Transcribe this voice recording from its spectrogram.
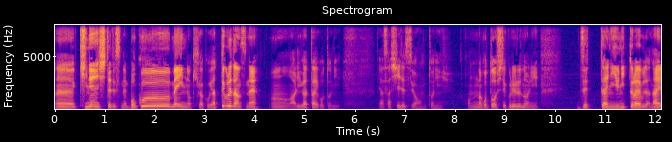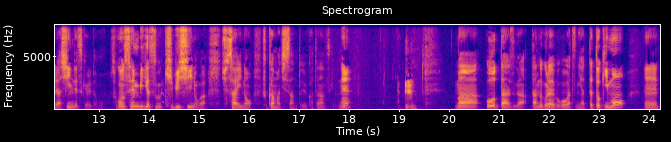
えー、記念してですね、僕メインの企画をやってくれたんですね。うん、ありがたいことに。優しいですよ、本当に。こんなことをしてくれるのに、絶対にユニットライブではないらしいんですけれども、そこの線引きがすごく厳しいのが主催の深町さんという方なんですけどね。まあ、ウォーターズが単独ライブを5月にやった時も、えー、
